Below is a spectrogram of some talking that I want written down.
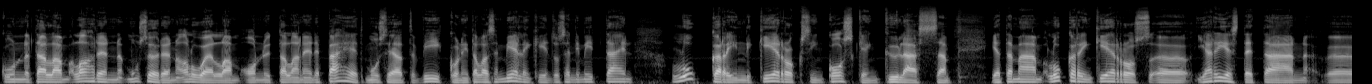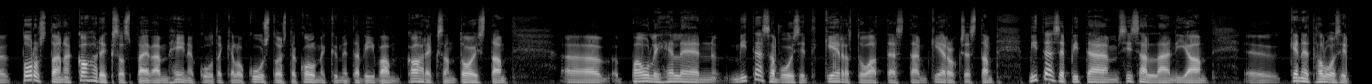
kun täällä Lahden museoiden alueella on nyt tällainen Pähet-museat viikko, niin tällaisen mielenkiintoisen nimittäin Lukkarin kierroksin Kosken kylässä. Ja tämä Lukkarin kierros ö, järjestetään ö, torstaina 8. päivä heinäkuuta kello 16.30-18. Pauli Heleen, mitä sä voisit kertoa tästä kierroksesta? Mitä se pitää sisällään ja kenet haluaisit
